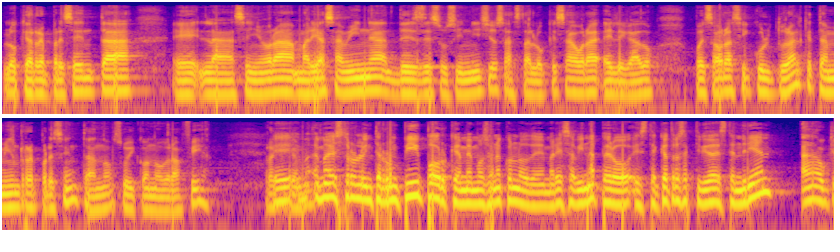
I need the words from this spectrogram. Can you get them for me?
Lo que representa eh, la señora María Sabina desde sus inicios hasta lo que es ahora el legado, pues ahora sí cultural que también representa, ¿no? Su iconografía. Eh, maestro, lo interrumpí porque me emocioné con lo de María Sabina, pero este, ¿qué otras actividades tendrían? Ah, ok.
